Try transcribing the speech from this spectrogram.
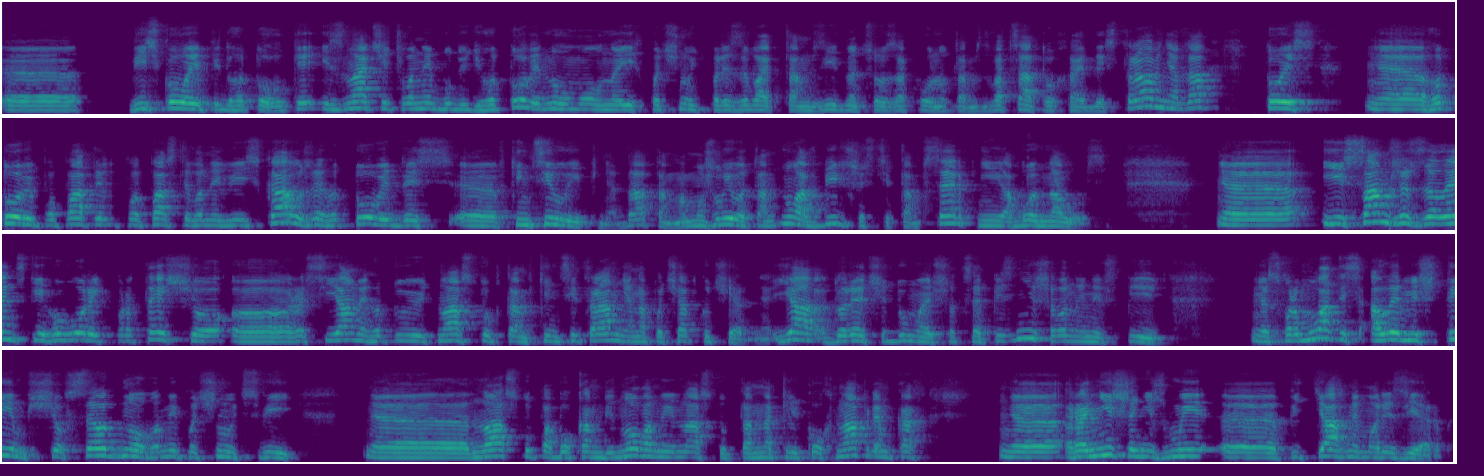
військової підготовки, і значить, вони будуть готові. Ну, умовно, їх почнуть призивати там згідно цього закону, там з 20-го хай десь травня, да? тобто е, готові попати, попасти вони в війська, вже готові десь е, в кінці липня, да, там, а можливо, там, ну а в більшості там в серпні або на осінь. Е, і сам же Зеленський говорить про те, що е, росіяни готують наступ там в кінці травня, на початку червня. Я, до речі, думаю, що це пізніше, вони не вспіють сформуватись, але між тим, що все одно вони почнуть свій е, наступ або комбінований наступ там на кількох напрямках е, раніше, ніж ми е, підтягнемо резерви.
